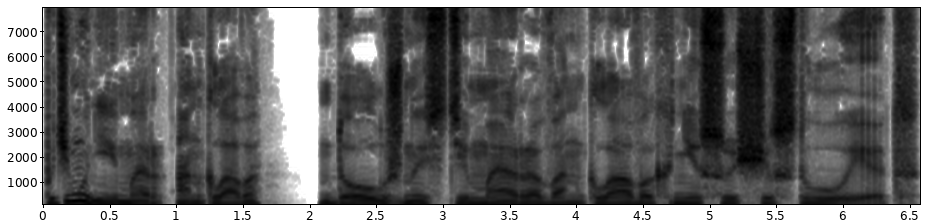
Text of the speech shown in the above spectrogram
Почему не мэр Анклава?» «Должности мэра в анклавах не существует»,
